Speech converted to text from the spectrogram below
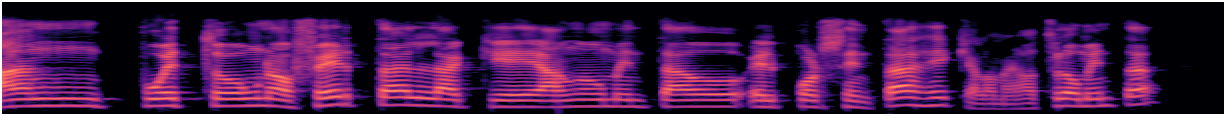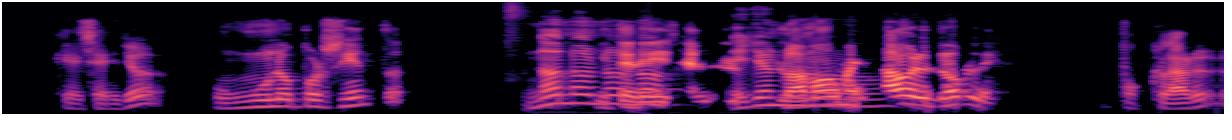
han puesto una oferta en la que han aumentado el porcentaje, que a lo mejor te lo aumenta, qué sé yo, un 1%, No, no, no, te no. dicen, Ellos lo no... hemos aumentado el doble. Pues claro,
